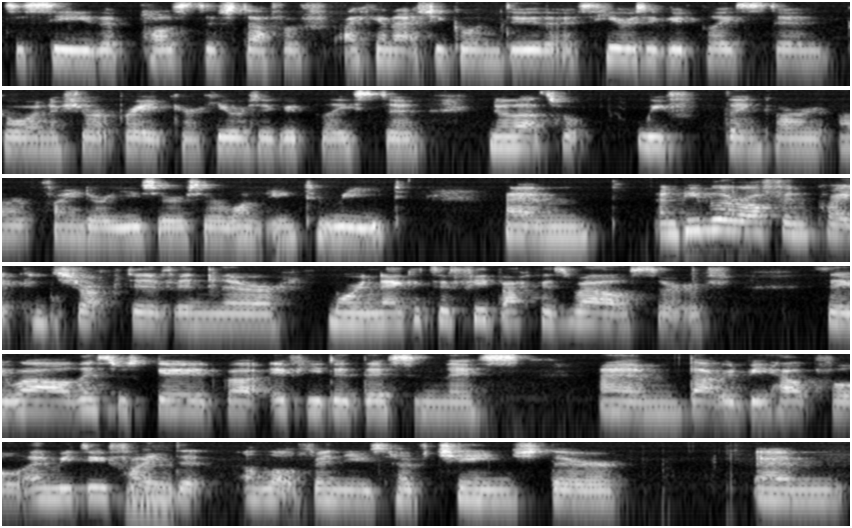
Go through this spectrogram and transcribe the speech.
to see the positive stuff of I can actually go and do this. Here's a good place to go on a short break, or here's a good place to you know that's what we think our, our find our users are wanting to read. Um, and people are often quite constructive in their more negative feedback as well, sort of say, well, this was good, but if you did this and this, um, that would be helpful. And we do find right. that a lot of venues have changed their um,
